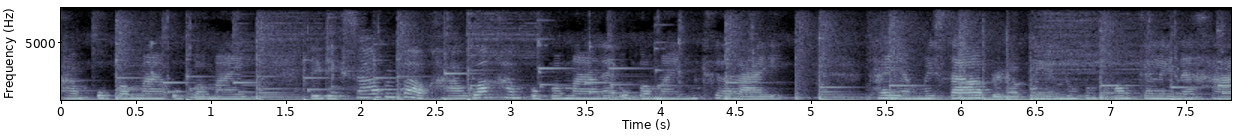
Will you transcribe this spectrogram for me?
คำอุปมาอุปไมยเด็กๆทราบหรือเปล่าคะว่าคำอุปมาและอุปไมยนั้นคืออะไร ถ้ายังไม่ทราบเดี๋ยวเราไปเรียนรู้พร้อมๆกันเลยนะคะ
